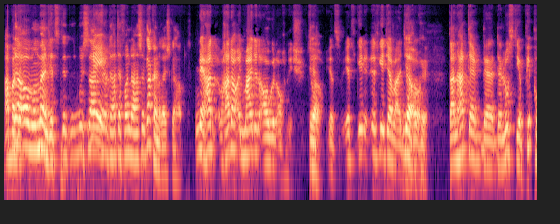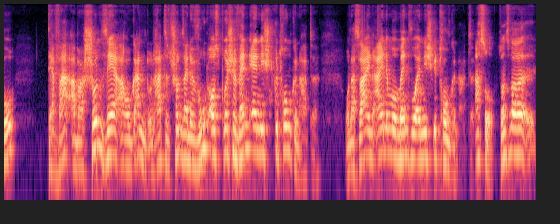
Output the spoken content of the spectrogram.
Aber ja, der, aber Moment, jetzt jetzt muss ich sagen, Nee. da hat der Van der Hassel gar kein Recht gehabt. nee, hat, hat er in meinen Augen auch nicht. So, Ja. jetzt, jetzt geht es geht ja weiter. Ja, so. okay. Dann hat der, der, der lustige Pippo, der war aber schon sehr arrogant und hatte schon seine Wutausbrüche, wenn er nicht getrunken hatte. Und das war in einem Moment, wo er nicht getrunken hatte. Ach so, sonst war er.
